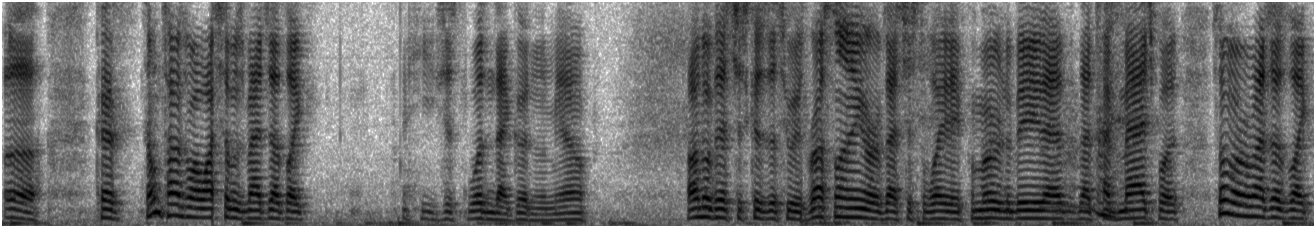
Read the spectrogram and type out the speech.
uh, because sometimes when I watch some of his matches, I was like, he just wasn't that good in them, you know. I don't know if that's just because that's who he's wrestling, or if that's just the way they promoted him to be that that type of match. But some of the matches, I was like,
